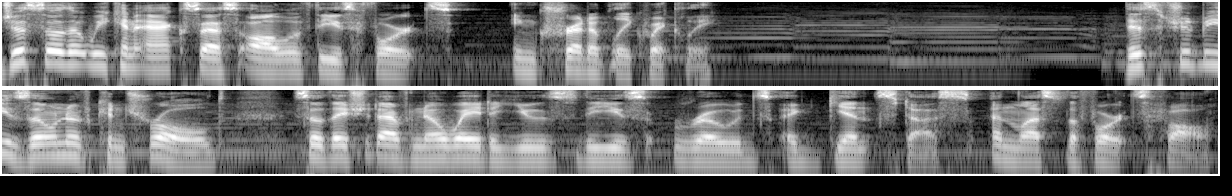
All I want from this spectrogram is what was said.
Just so that we can access all of these forts incredibly quickly. This should be zone of controlled, so they should have no way to use these roads against us unless the forts fall.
